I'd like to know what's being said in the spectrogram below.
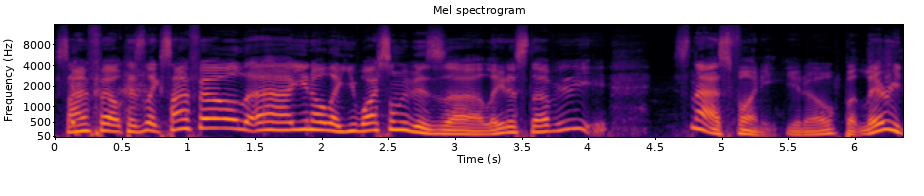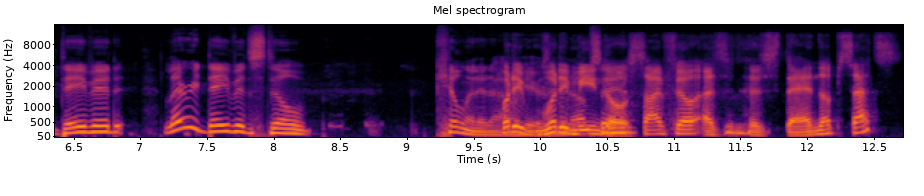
Seinfeld, because like Seinfeld, uh, you know, like you watch some of his uh, latest stuff, he- it's not as funny, you know. But Larry David, Larry David's still killing it out what do you, here. what do you know mean though? Seinfeld as in his stand up sets?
